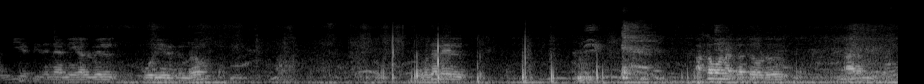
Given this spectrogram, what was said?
அந்தியட்டி தின நிகழ்வில் கூடியிருக்கின்றோம் முதலில் அகவணக்கத்தோடு ஆரம்பிக்கிறோம்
